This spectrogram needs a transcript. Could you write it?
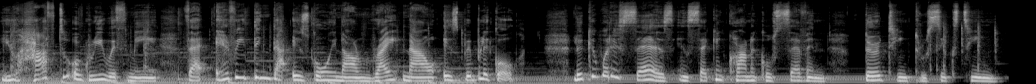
You have to agree with me that everything that is going on right now is biblical. Look at what it says in Second Chronicles 7, 13 through 16.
